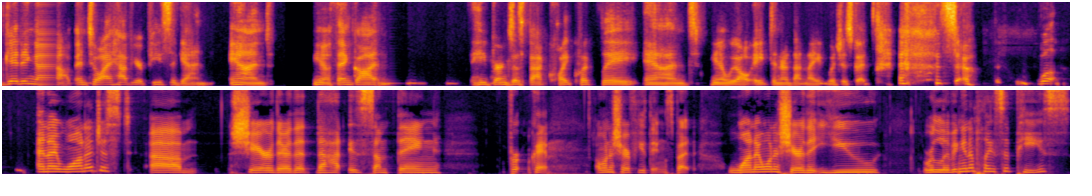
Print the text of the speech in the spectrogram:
getting up until I have your peace again. And, you know, thank God he brings us back quite quickly. And, you know, we all ate dinner that night, which is good. so, well, and I want to just um, share there that that is something for, okay, I want to share a few things, but one, I want to share that you were living in a place of peace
